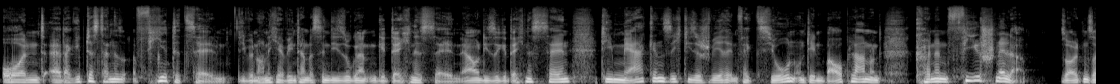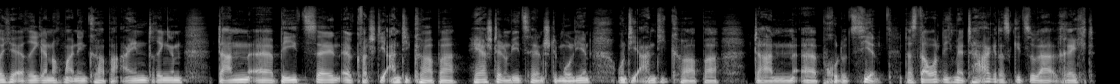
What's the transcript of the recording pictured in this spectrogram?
Und äh, da gibt es dann vierte Zellen, die wir noch nicht erwähnt haben. Das sind die sogenannten Gedächtniszellen. Ja? Und diese Gedächtniszellen, die merken sich diese schwere Infektion und den Bauplan und können viel schneller Sollten solche Erreger nochmal in den Körper eindringen, dann äh, B-Zellen, äh, Quatsch, die Antikörper herstellen und B-Zellen stimulieren und die Antikörper dann äh, produzieren. Das dauert nicht mehr Tage, das geht sogar recht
